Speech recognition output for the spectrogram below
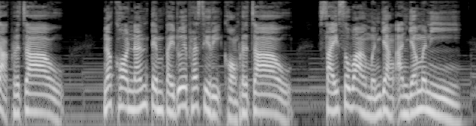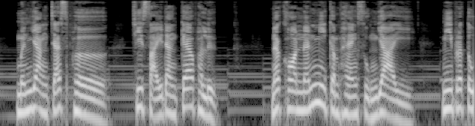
จากพระเจ้า นครนั้นเต็มไปด้วยพระสิริของพระเจ้า ใสสว่างเหมือนอย่างอัญมณี เหมือนอย่างแจสเพอร์ ที่ใสดังแก้วผลึก นครนั้นมีกำแพงสูงใหญ่ มีประตู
